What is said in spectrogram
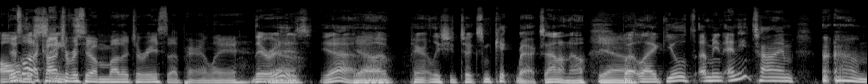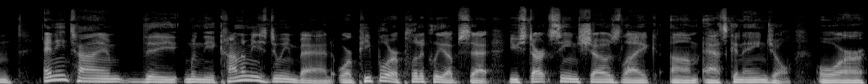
all. There's a the lot of saints. controversy on Mother Teresa apparently. There is, Yeah. yeah. Yeah. Uh, apparently, she took some kickbacks. I don't know. Yeah. But like you'll, I mean, anytime, anytime the when the economy is doing bad or people are politically upset, you start seeing shows like um, Ask an Angel or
